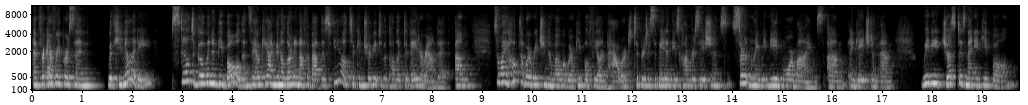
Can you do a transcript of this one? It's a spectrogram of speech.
And for every person with humility, still to go in and be bold and say, okay, I'm going to learn enough about this field to contribute to the public debate around it. Um, so I hope that we're reaching a moment where people feel empowered to participate in these conversations. Certainly, we need more minds um, engaged in them. We need just as many people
